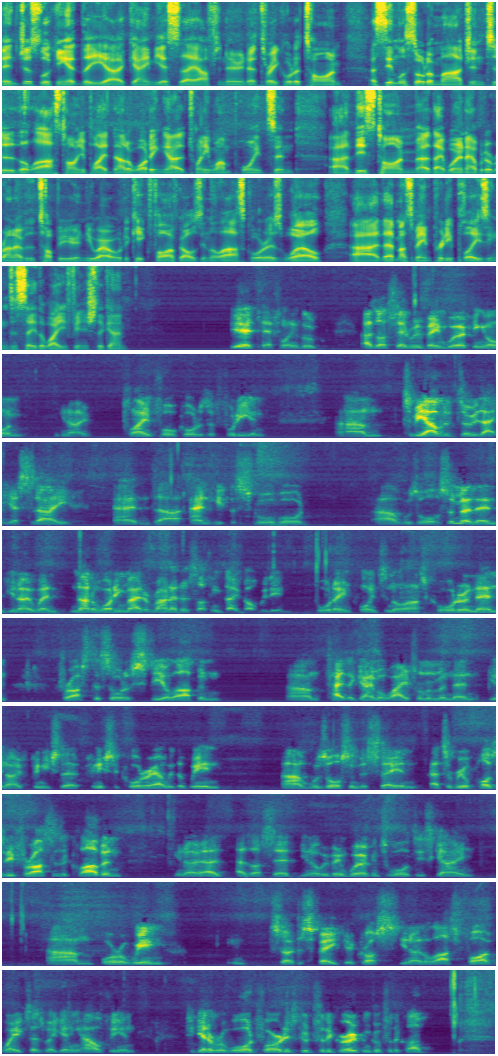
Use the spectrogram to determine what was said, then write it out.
And just looking at the uh, game yesterday afternoon at three quarter time, a similar sort of margin to the last time you played Nunawading, uh, 21 points. And uh, this time uh, they weren't able to run over the top of you, and you were able to kick five goals in the last quarter as well. Uh, that must have been pretty pleasing to see the way you finished the game. Yeah, definitely. Look, as I said, we've been working on, you know, playing four quarters of footy, and um, to be able to do that yesterday and uh, and hit the scoreboard uh, was awesome. And then, you know, when Nunawading made a run at us, I think they got within 14 points in the last quarter, and then for us to sort of steal up and um, take the game away from them, and then you know finish the finish the quarter out with the win uh, was awesome to see, and that's a real positive for us as a club. And you know, as, as I said, you know, we've been working towards this game um, or a win, in, so to speak, across you know the last five weeks as we're getting healthy, and to get a reward for it is good for the group and good for the club.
